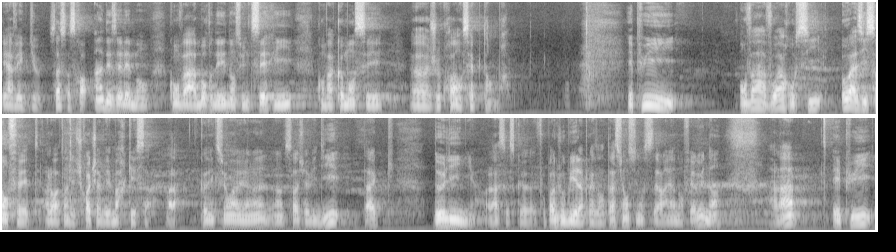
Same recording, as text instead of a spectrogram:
et avec Dieu. Ça, ce sera un des éléments qu'on va aborder dans une série qu'on va commencer, euh, je crois, en septembre. Et puis, on va avoir aussi Oasis en fête. Alors attendez, je crois que j'avais marqué ça. Voilà, connexion à ça j'avais dit, tac, deux lignes. Voilà, c'est ce que. Il ne faut pas que j'oublie la présentation, sinon ça ne sert à rien d'en faire une. Hein. Voilà. Et puis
